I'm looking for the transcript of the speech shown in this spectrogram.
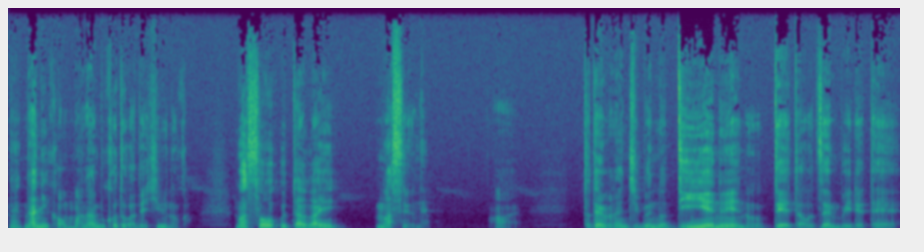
ね、何かを学ぶことができるのかまあそう疑いますよね。はい、例えばね自分の DNA のデータを全部入れて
